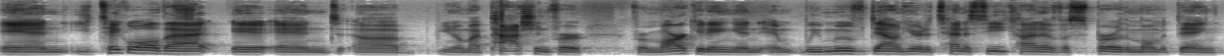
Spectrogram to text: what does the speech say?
And you take all that and uh, you know my passion for for marketing, and, and we moved down here to Tennessee, kind of a spur of the moment thing.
